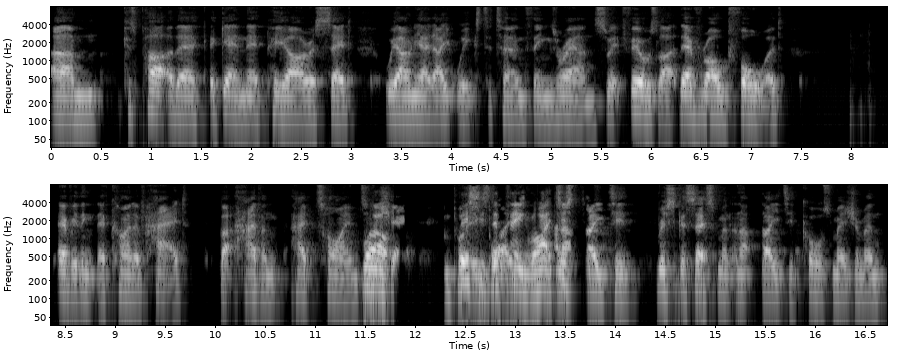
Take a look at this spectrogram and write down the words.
Um, because part of their, again, their PR has said we only had eight weeks to turn things around. So it feels like they've rolled forward everything they've kind of had, but haven't had time to Well, check and put this is the thing, right? Just- updated risk assessment, and updated course measurement,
